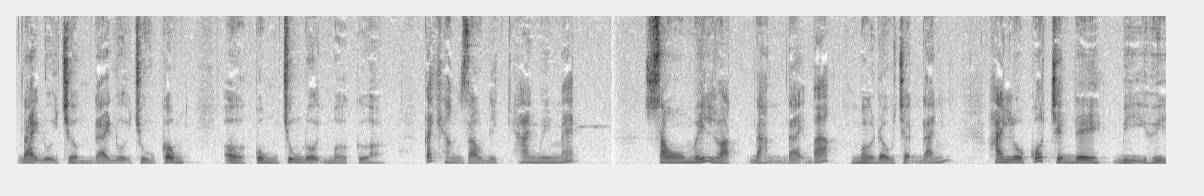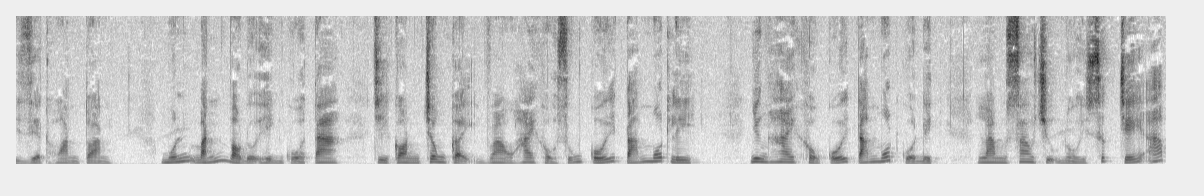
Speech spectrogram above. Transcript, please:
đại đội trưởng đại đội chủ công, ở cùng trung đội mở cửa, cách hàng rào địch 20 mét. Sau mấy loạt đạn đại bác mở đầu trận đánh, hai lô cốt trên đê bị hủy diệt hoàn toàn. Muốn bắn vào đội hình của ta, chỉ còn trông cậy vào hai khẩu súng cối 81 ly. Nhưng hai khẩu cối 81 của địch làm sao chịu nổi sức chế áp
